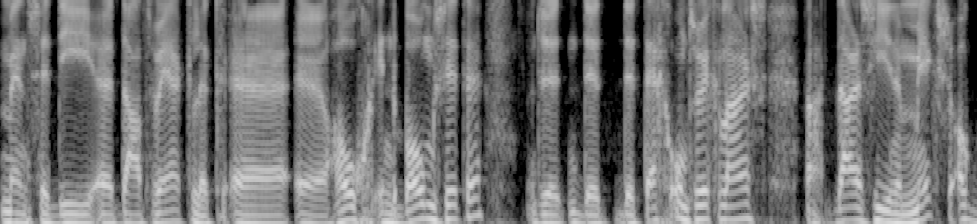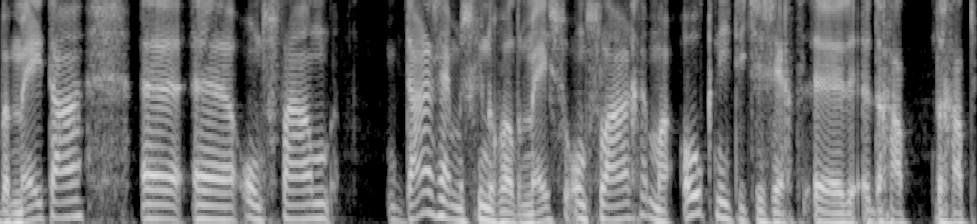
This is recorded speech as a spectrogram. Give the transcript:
mensen die uh, daadwerkelijk uh, hoog in de boom zitten. De, de, de tech-ontwikkelaars. Nou, daar zie je een mix, ook bij Meta, ontstaan daar zijn misschien nog wel de meeste ontslagen. Maar ook niet dat je zegt, uh, er, gaat, er gaat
